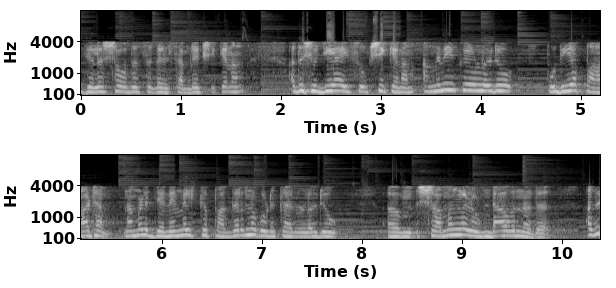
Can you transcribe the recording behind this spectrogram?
ജലസ്രോതസ്സുകൾ സംരക്ഷിക്കണം അത് ശുചിയായി സൂക്ഷിക്കണം അങ്ങനെയൊക്കെയുള്ള ഒരു പുതിയ പാഠം നമ്മൾ ജനങ്ങൾക്ക് പകർന്നു കൊടുക്കാനുള്ള ഒരു ശ്രമങ്ങൾ ഉണ്ടാവുന്നത് അത്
